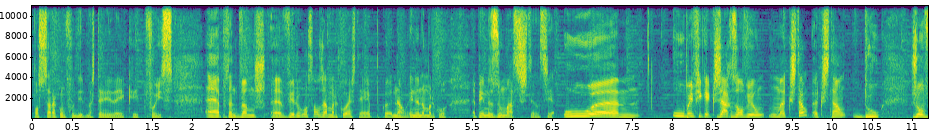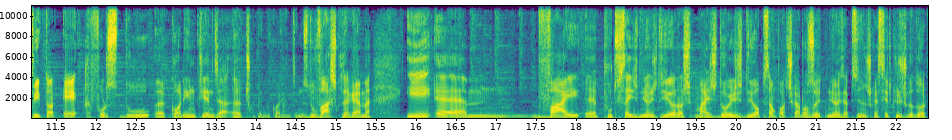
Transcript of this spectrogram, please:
posso estar a confundir, mas tenho a ideia que, que foi isso. Uh, portanto, vamos uh, ver. O Gonçalo já marcou esta época? Não, ainda não marcou. Apenas uma assistência. O, o Benfica que já resolveu uma questão, a questão do João Victor é reforço do uh, Corinthians, uh, desculpem, do Corinthians, do Vasco da Gama e um, vai uh, por 6 milhões de euros mais 2 de opção, pode chegar aos 8 milhões, é preciso não esquecer que o jogador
